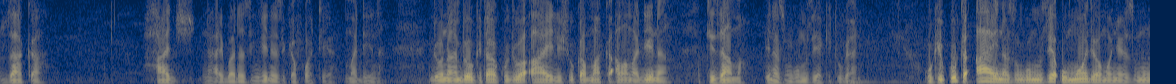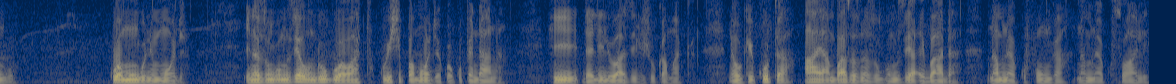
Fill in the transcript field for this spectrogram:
zaka haji na ibada zingine zikafuatia Madina. Ndio naambiwa ukitaka kujua aya ilishuka Maka ama Madina, tizama inazungumzia kitu gani. Ukikuta aya inazungumzia umoja wa Mwenyezi Mungu, kuwa Mungu ni mmoja, inazungumzia undugu wa watu kuishi pamoja kwa kupendana, hii dalili wazi ilishuka Maka. Na ukikuta aya ambazo zinazungumzia ibada, namna ya kufunga, namna ya kuswali,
